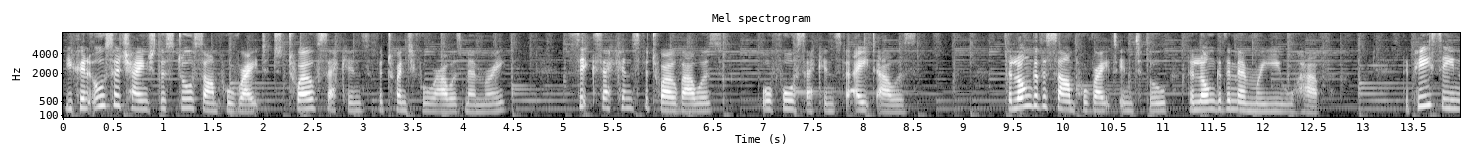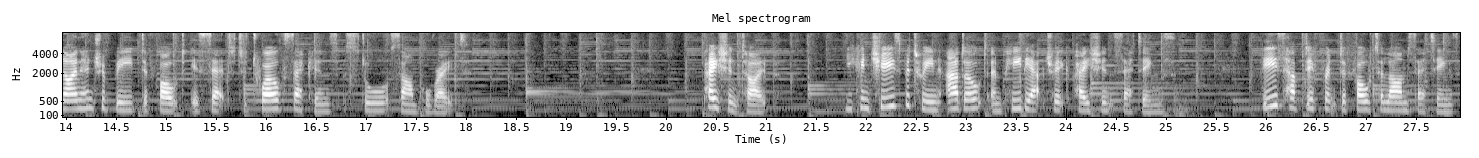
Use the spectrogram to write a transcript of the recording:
You can also change the store sample rate to 12 seconds for 24 hours memory, 6 seconds for 12 hours, or 4 seconds for 8 hours. The longer the sample rate interval, the longer the memory you will have. The PC 900B default is set to 12 seconds store sample rate. Patient type. You can choose between adult and paediatric patient settings. These have different default alarm settings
